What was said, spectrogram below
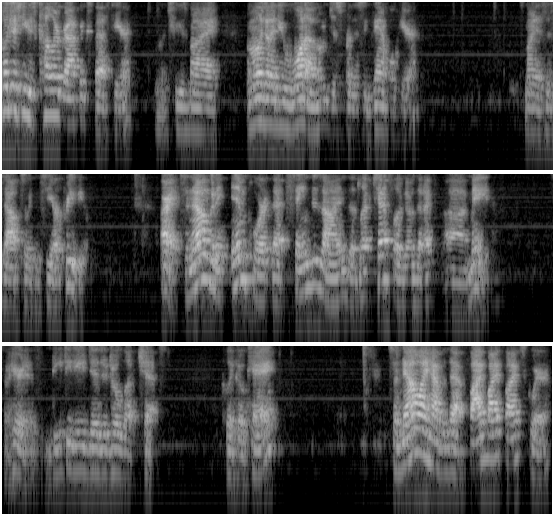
so I'll just use color graphics best here. I'm going to choose my, I'm only going to do one of them just for this example here. Let's minus this out so we can see our preview. All right, so now I'm going to import that same design, the left chest logo that I've uh, made. So here it is, DTG Digital Left Chest. Click OK. So now I have that 5 by 5 square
